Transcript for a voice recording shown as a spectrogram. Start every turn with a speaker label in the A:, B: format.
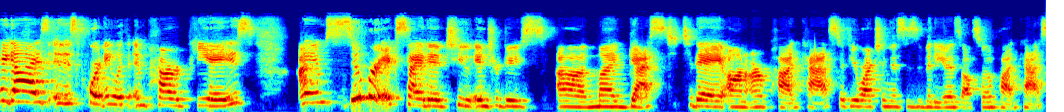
A: Hey guys, it is Courtney with Empowered PAs. I am super excited to introduce uh, my guest today on our podcast. If you're watching this as a video, it's also a podcast.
